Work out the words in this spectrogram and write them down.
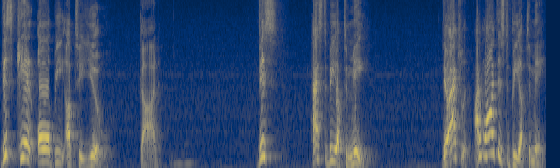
this can't all be up to you, God. This has to be up to me. They're actually, I want this to be up to me.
